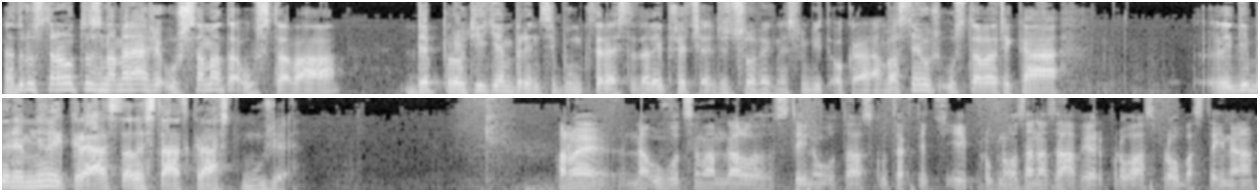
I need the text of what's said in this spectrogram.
Na druhou stranu to znamená, že už sama ta ústava jde proti těm principům, které jste tady přečet, že člověk nesmí být okrádán. Vlastně už ústava říká, lidi by neměli krást, ale stát krást může. Pane, na úvod jsem vám dal stejnou otázku, tak teď i prognóza na závěr pro vás, pro oba stejná.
